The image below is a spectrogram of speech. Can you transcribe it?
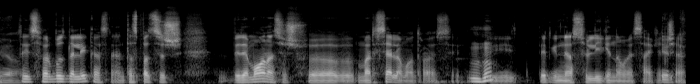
Jo. tai svarbus dalykas. Ne? Tas pats iš Videmonas, iš e, Marselio, man atrodo, jisai mhm. irgi nesulyginamai sakė Ir, čia.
